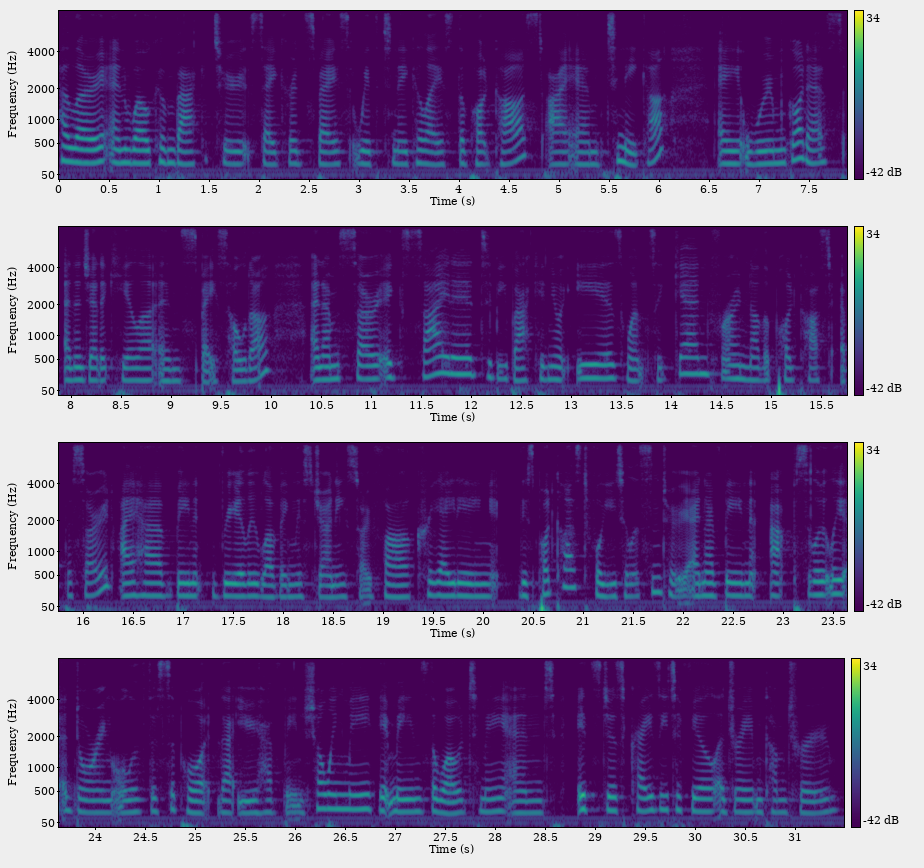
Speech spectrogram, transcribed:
Hello and welcome back to Sacred Space with Tanika Lace, the podcast. I am Tanika a womb goddess, energetic healer, and space holder. And I'm so excited to be back in your ears once again for another podcast episode. I have been really loving this journey so far, creating this podcast for you to listen to. And I've been absolutely adoring all of the support that you have been showing me. It means the world to me, and it's just crazy to feel a dream come true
